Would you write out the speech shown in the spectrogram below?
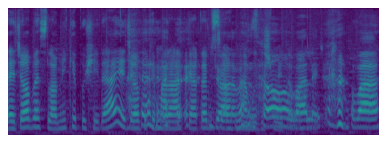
اجاب اسلامی که پوشیده اجابی که مراحت کرده بسیار نمودش میده بله. و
